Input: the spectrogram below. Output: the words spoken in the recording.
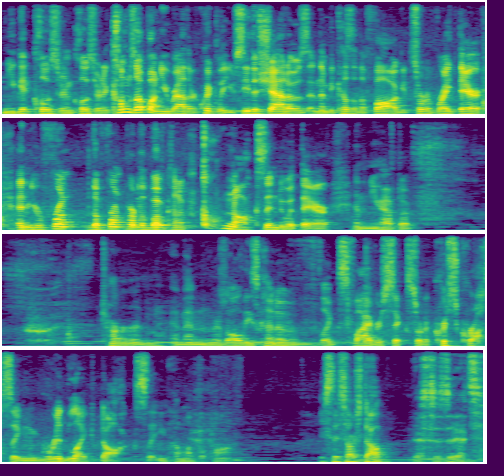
and you get closer and closer and it comes up on you rather quickly you see the shadows and then because of the fog it's sort of right there and your front the front part of the boat kind of knocks into it there and then you have to turn and then there's all these kind of like five or six sort of crisscrossing grid-like docks that you come up upon Is this our stop? This is it.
